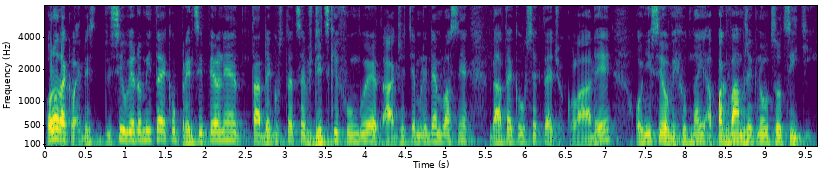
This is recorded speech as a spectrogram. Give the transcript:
ono takhle, když, když si uvědomíte, jako principiálně ta degustace vždycky funguje tak, že těm lidem vlastně dáte kousek té čokolády, oni si ho vychutnají a pak vám řeknou, co cítí.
